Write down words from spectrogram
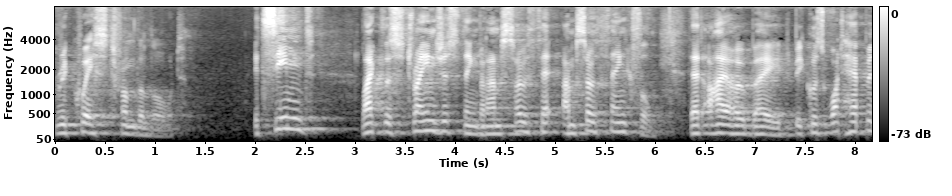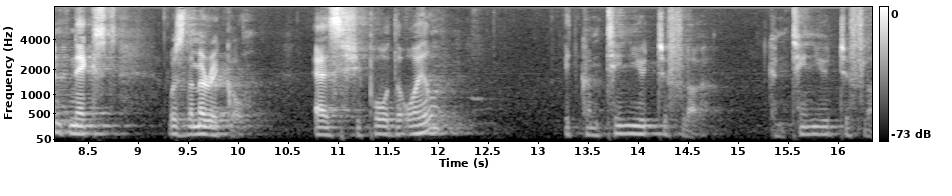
request from the Lord. It seemed like the strangest thing, but I'm so, th- I'm so thankful that I obeyed because what happened next was the miracle. As she poured the oil, it continued to flow, continued to flow.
